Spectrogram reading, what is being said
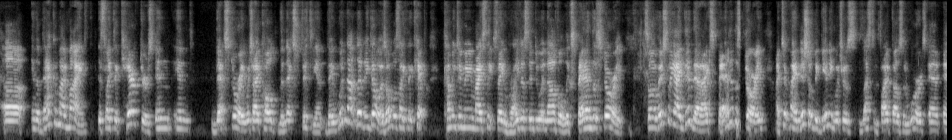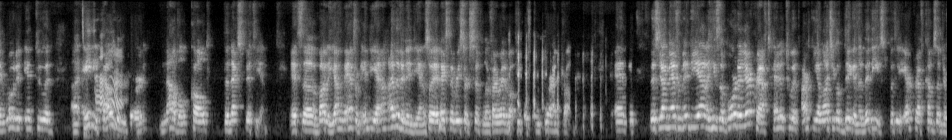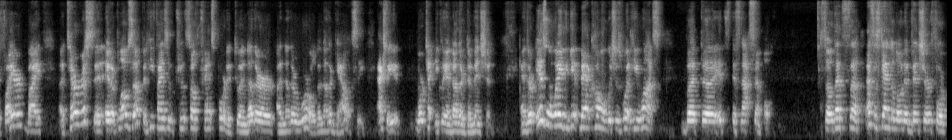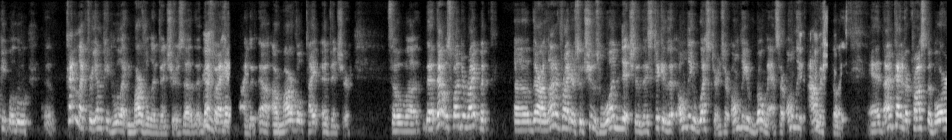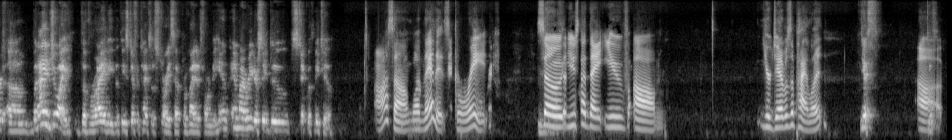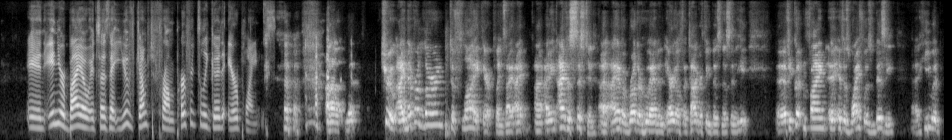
uh, in the back of my mind, it's like the characters in in that story, which I called the next Fithian, they would not let me go. It's almost like they kept coming to me in my sleep saying, write us into a novel, expand the story. So eventually I did that. I expanded the story. I took my initial beginning, which was less than 5,000 words, and, and wrote it into an uh, 80,000 ah. word novel called The Next Fithian. It's uh, about a young man from Indiana. I live in Indiana, so it makes the research simpler if I write about people from where I'm from. And this young man from Indiana, he's aboard an aircraft headed to an archaeological dig in the East, but the aircraft comes under fire by uh, terrorists and, and, it blows up, and he finds himself transported to another another world, another galaxy. Actually, more technically, another dimension. And there is a way to get back home, which is what he wants, but uh, it's it's not simple. So that's uh, that's a standalone adventure for people who uh, kind of like for young people who like Marvel adventures. Uh, that's mm. what I had in mind, uh, a Marvel type adventure. So uh, that, that was fun to write, but uh, there are a lot of writers who choose one niche. They stick in the only westerns or only romance or only Amish stories. And I'm kind of across the board, um, but I enjoy the variety that these different types of stories have provided for me. And, and my readers seem to stick with me too. Awesome. Well, that is great. So you said that you've um your dad was a pilot. Yes. Uh yes. and in your bio it says that you've jumped from perfectly good airplanes. uh, true. I never learned to fly airplanes. I I I mean I've assisted. I, I have a brother who had an aerial photography business and he if he couldn't find if his wife was busy, uh, he would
